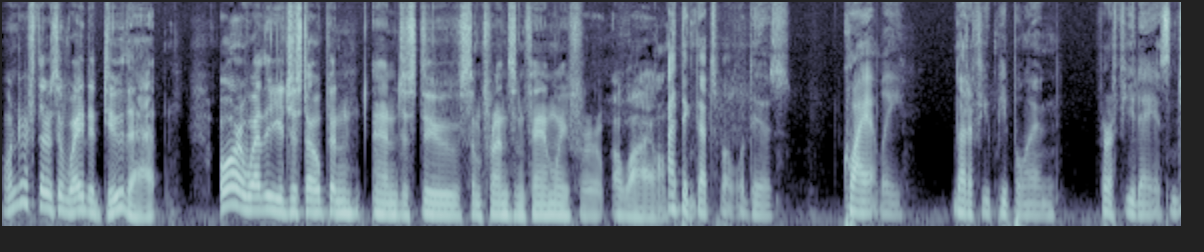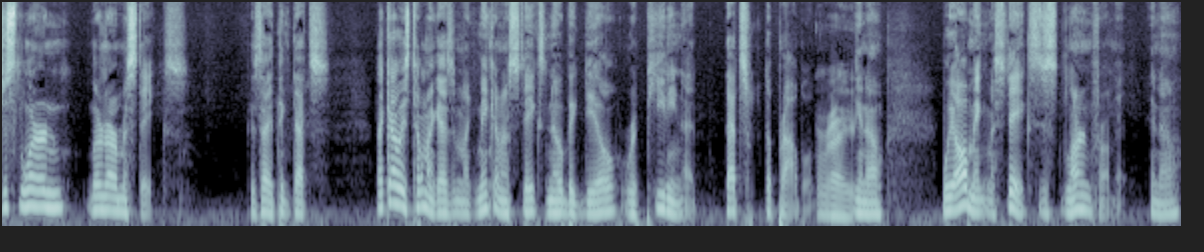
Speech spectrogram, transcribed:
I wonder if there's a way to do that, or whether you just open and just do some friends and family for a while. I think that's what we'll do is quietly let a few people in for a few days and just learn learn our mistakes. Cuz I think that's like I always tell my guys I'm like making mistakes no big deal, repeating it. That's the problem. right. You know. We all make mistakes, just learn from it, you know.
